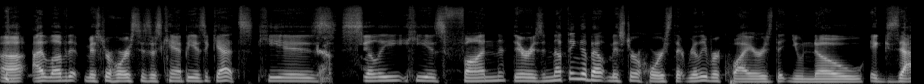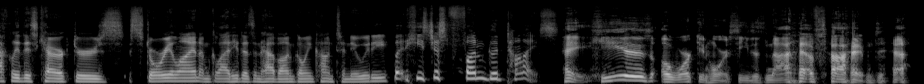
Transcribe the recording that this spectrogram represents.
Uh, I love that Mr. Horse is as campy as it gets. He is Yeah. silly. He is fun. There is nothing about Mr. Horse that really requires that you know exactly this character's storyline. I'm glad he doesn't have ongoing continuity, but he's just fun, good times. Hey, he is a working horse. He does not have time to have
